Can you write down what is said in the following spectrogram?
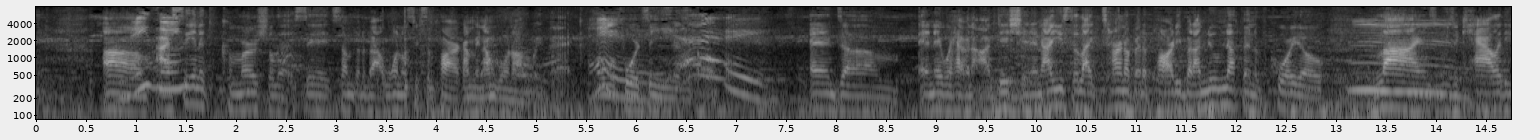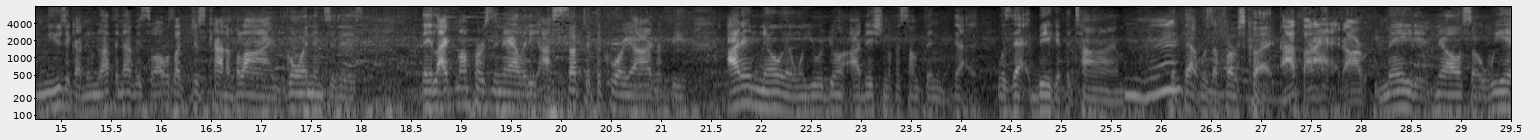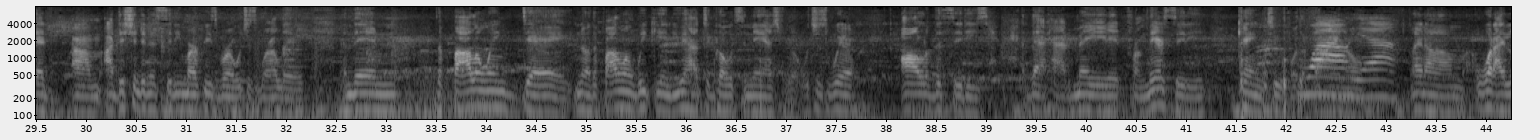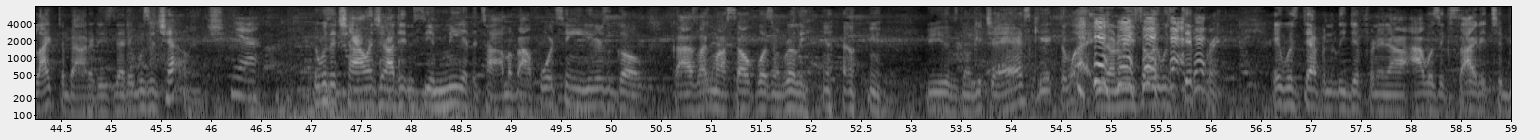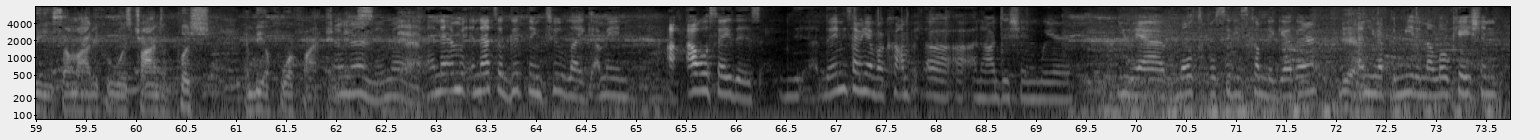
Um, I seen a commercial that said something about 106 & Park. I mean, I'm going all the way back, Hey. over 14 years ago. Hey. and um, and they were having an audition, and I used to like turn up at a party, but I knew nothing of choreo, Mm. lines, musicality, music. I knew nothing of it, so I was like just kind of blind going into this. They liked my personality. I sucked at the choreography. I didn't know that when you were doing audition for something that was that big at the time, Mm-hmm. that that was the first cut. I thought I had already made it. No, so we had um, auditioned in the city Murfreesboro, which is where I live, and then the following day, no, the following weekend, you had to go to Nashville, which is where all of the cities that had made it from their city came to for the Wow, final. yeah. And um, what I liked about it is that it was a challenge. Yeah. It was a challenge, and I didn't see me at the time. About 14 years ago, guys like myself wasn't really. you know you either was gonna get your ass kicked or what. You know what I mean? So it was different. It was definitely different, and I, I was excited to be somebody who was trying to push and be a forefront in this. Amen, amen. Yeah. And I mean, and that's a good thing too. Like, I mean, I, I will say this: anytime you have a comp, uh, uh, an audition where you have multiple cities come together, Yeah. and you have to meet in a location,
